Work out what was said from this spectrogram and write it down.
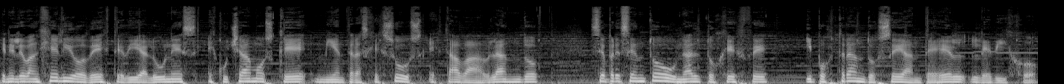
En el Evangelio de este día lunes escuchamos que mientras Jesús estaba hablando, se presentó un alto jefe y postrándose ante él le dijo,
